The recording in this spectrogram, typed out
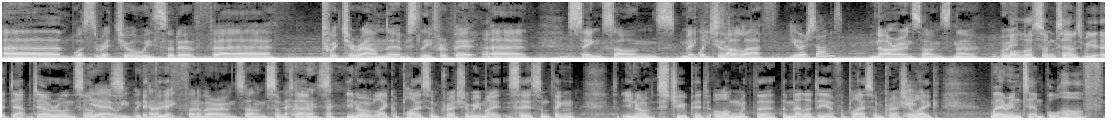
Um, what's the ritual? We sort of uh, twitch around nervously for a bit, uh, sing songs, make Which each other song? laugh. Your songs? Not our own songs, no. We, Although sometimes we adapt our own songs. yeah, we, we kind of make fun of our own songs. sometimes you know like apply some pressure we might say something you know stupid along with the, the melody of apply some pressure Yeah. like we're in Tempelhof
